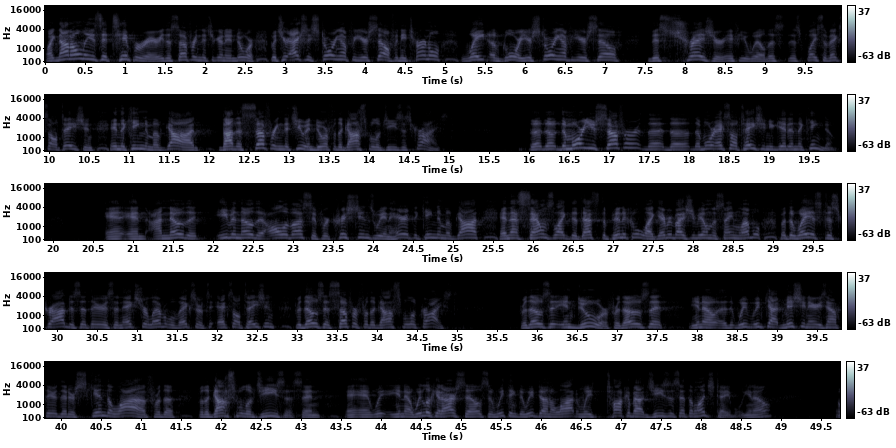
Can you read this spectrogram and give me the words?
Like, not only is it temporary, the suffering that you're going to endure, but you're actually storing up for yourself an eternal weight of glory. You're storing up for yourself this treasure, if you will, this, this place of exaltation in the kingdom of God by the suffering that you endure for the gospel of Jesus Christ. The, the, the more you suffer, the, the, the more exaltation you get in the kingdom. And, and I know that even though that all of us, if we're Christians, we inherit the kingdom of God, and that sounds like that that's the pinnacle, like everybody should be on the same level. But the way it's described is that there is an extra level of exaltation for those that suffer for the gospel of Christ for those that endure, for those that, you know, uh, we, we've got missionaries out there that are skinned alive for the, for the gospel of Jesus. And, and we, you know, we look at ourselves and we think that we've done a lot and we talk about Jesus at the lunch table, you know.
